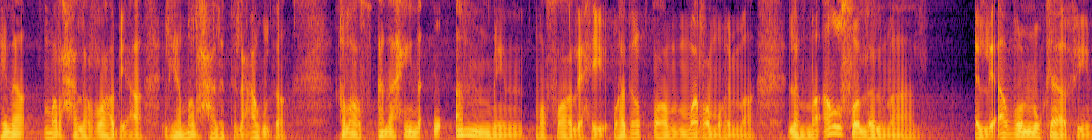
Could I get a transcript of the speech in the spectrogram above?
هنا مرحلة الرابعة اللي هي مرحلة العودة. خلاص أنا حين أؤمن مصالحي وهذه نقطة مرة مهمة لما أوصل للمال اللي أظنه كافي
